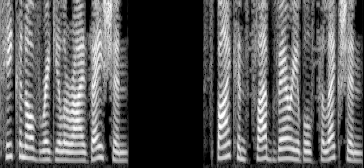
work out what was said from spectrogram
Tikhonov regularization Spike and slab variable selection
